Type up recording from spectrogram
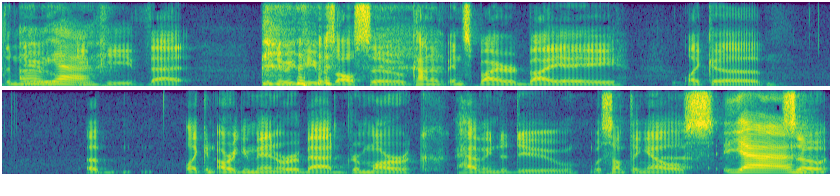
the oh, new oh, yeah. EP that the new EP was also kind of inspired by a like a a like an argument or a bad remark having to do with something else. Uh, yeah. So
